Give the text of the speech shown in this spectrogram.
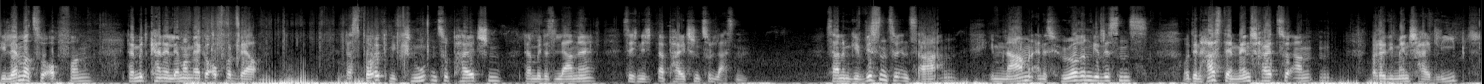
die Lämmer zu opfern, damit keine Lämmer mehr geopfert werden, das Volk mit Knuten zu peitschen, damit es lerne, sich nicht mehr peitschen zu lassen, seinem Gewissen zu entsagen, im Namen eines höheren Gewissens und den Hass der Menschheit zu ernten, weil er die Menschheit liebt,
